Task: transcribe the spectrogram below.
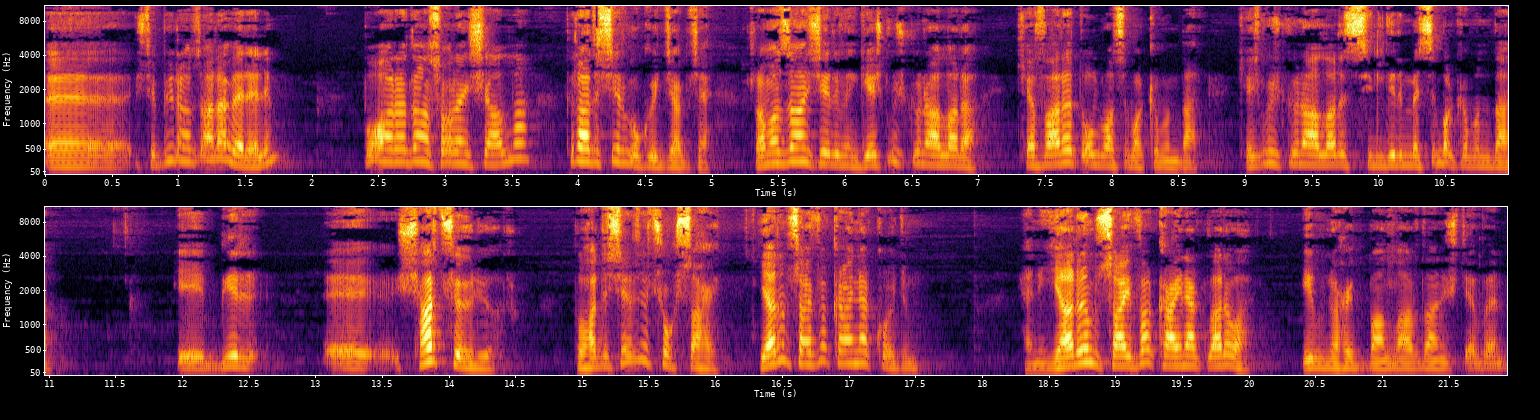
e, işte biraz ara verelim. Bu aradan sonra inşallah bir hadis-i şerif okuyacağım size. Ramazan-ı Şerif'in geçmiş günahlara kefaret olması bakımından, geçmiş günahları sildirmesi bakımından e, bir e, şart söylüyor. Bu hadis-i de çok sahih. Yarım sayfa kaynak koydum. Yani yarım sayfa kaynakları var. İbn-i Hibbanlardan işte ben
